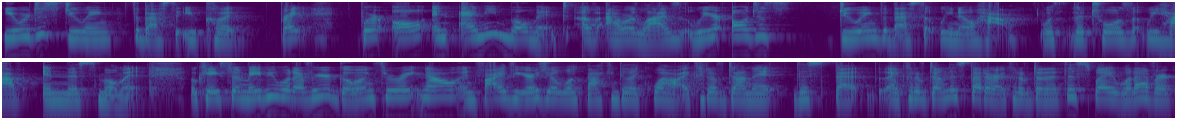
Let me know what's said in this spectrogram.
you were just doing the best that you could, right? We're all in any moment of our lives, we are all just doing the best that we know how with the tools that we have in this moment. Okay, so maybe whatever you're going through right now, in five years, you'll look back and be like, wow, I could have done it this bet, I could have done this better, I could have done it this way, whatever.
